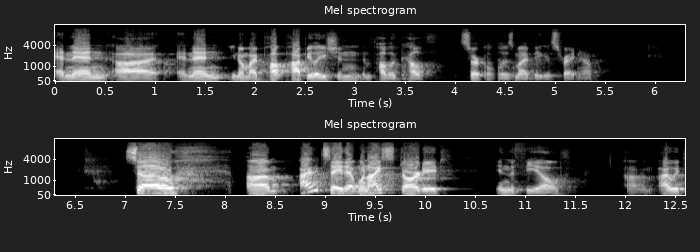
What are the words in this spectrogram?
and then, uh, and then, you know, my po- population and public health circle is my biggest right now. So, um, I would say that when I started in the field, um, I would,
